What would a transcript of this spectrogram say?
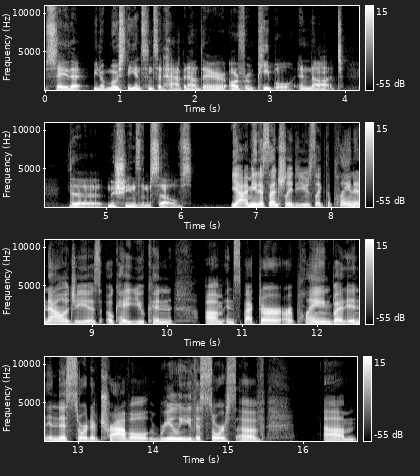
say that you know most of the incidents that happen out there are from people and not the machines themselves Yeah, I mean, essentially, to use like the plane analogy is okay. You can um, inspect our our plane, but in in this sort of travel, really, the source of um,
